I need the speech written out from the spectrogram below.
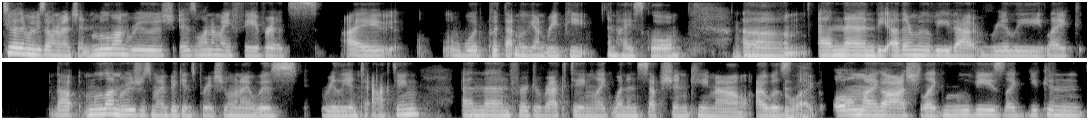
two other movies I want to mention Moulin Rouge is one of my favorites. I would put that movie on repeat in high school. Okay. Um, and then the other movie that really like that Moulin Rouge was my big inspiration when I was really into acting. And mm-hmm. then for directing, like when Inception came out, I was Oof. like, oh my gosh, like movies, like you can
